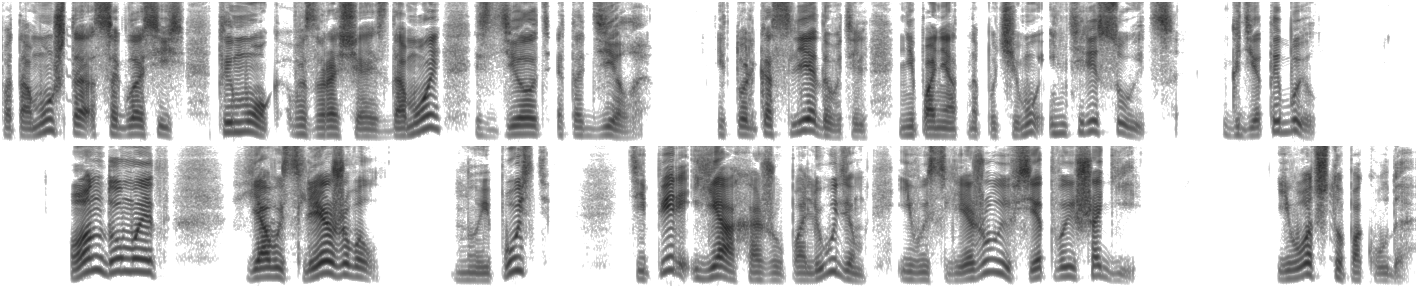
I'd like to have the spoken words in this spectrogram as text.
Потому что, согласись, ты мог, возвращаясь домой, сделать это дело. И только следователь, непонятно почему, интересуется, где ты был. Он думает, я выслеживал. Ну и пусть. Теперь я хожу по людям и выслеживаю все твои шаги. И вот что, покуда.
